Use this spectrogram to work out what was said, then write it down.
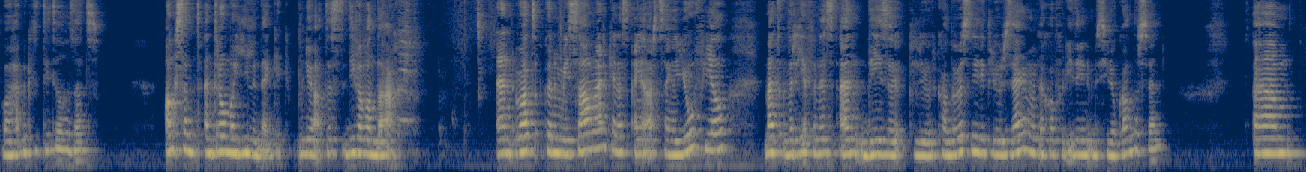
wat heb ik de titel gezet? Angst en, trauma healen, denk ik. Ja, het is die van vandaag. En wat kunnen we mee samenwerken? Dat is Engelarts en Jofiel met vergiffenis en deze kleur. Ik ga bewust niet de kleur zeggen, want dat gaat voor iedereen misschien ook anders zijn. Um,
